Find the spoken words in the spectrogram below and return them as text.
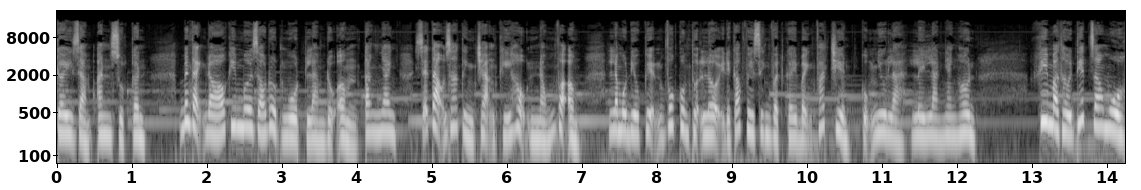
gây giảm ăn sụt cân. Bên cạnh đó, khi mưa gió đột ngột làm độ ẩm tăng nhanh sẽ tạo ra tình trạng khí hậu nóng và ẩm, là một điều kiện vô cùng thuận lợi để các vi sinh vật gây bệnh phát triển cũng như là lây lan nhanh hơn. Khi mà thời tiết giao mùa,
